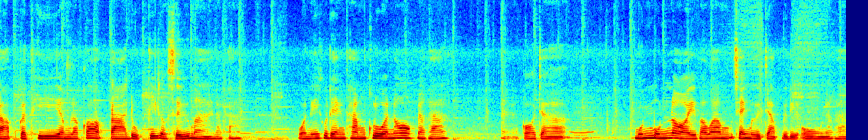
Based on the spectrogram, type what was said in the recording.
กับกระเทียมแล้วก็ปลาดุกที่เราซื้อมานะคะ วันนี้คุณแดงทำครัวนอกนะคะ ก็จะหมุนหมุนๆหน่อย เพราะว่าใช้มือจับวิดีโอนะคะ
